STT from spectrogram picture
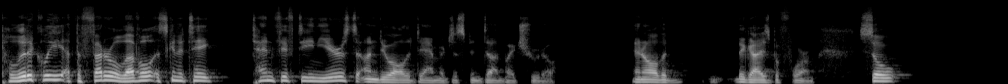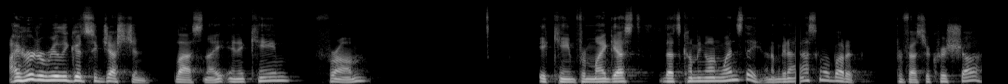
politically at the federal level, it's going to take 10, 15 years to undo all the damage that's been done by Trudeau and all the, the guys before him. So I heard a really good suggestion last night, and it came from it came from my guest that's coming on Wednesday, and I'm going to ask him about it, Professor Chris Shaw.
